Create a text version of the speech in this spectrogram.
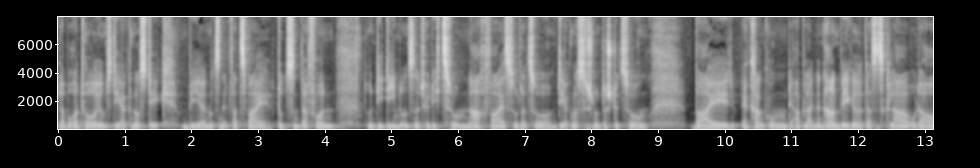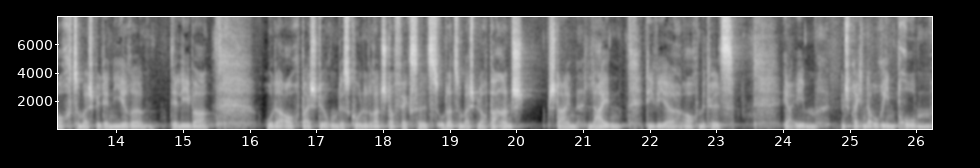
Laboratoriumsdiagnostik. Wir nutzen etwa zwei Dutzend davon und die dienen uns natürlich zum Nachweis oder zur diagnostischen Unterstützung bei Erkrankungen der ableitenden Harnwege, das ist klar, oder auch zum Beispiel der Niere, der Leber oder auch bei Störungen des Kohlenhydratstoffwechsels oder zum Beispiel auch bei Harnsteinleiden, die wir auch mittels ja eben entsprechender Urinproben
